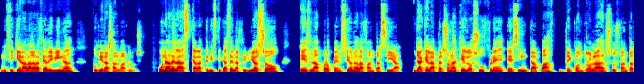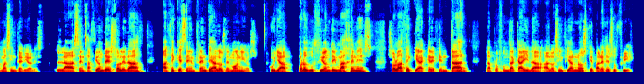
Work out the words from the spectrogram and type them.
ni siquiera la gracia divina, pudiera salvarlos. Una de las características del acidioso es la propensión a la fantasía, ya que la persona que lo sufre es incapaz de controlar sus fantasmas interiores. La sensación de soledad hace que se enfrente a los demonios, cuya producción de imágenes solo hace que acrecentar la profunda caída a los infiernos que parece sufrir.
